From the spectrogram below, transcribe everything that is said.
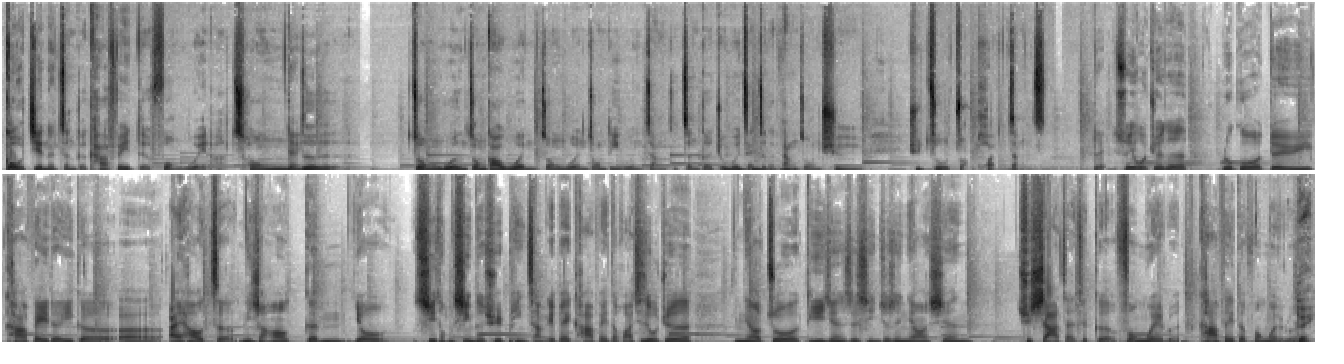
构建了整个咖啡的风味啊，从热、中温、中高温、中温、中低温这样子，整个就会在这个当中去、去做转换这样子。对，所以我觉得，如果对于咖啡的一个呃爱好者，你想要更有系统性的去品尝一杯咖啡的话，其实我觉得你要做第一件事情就是你要先去下载这个风味轮，咖啡的风味轮。对，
